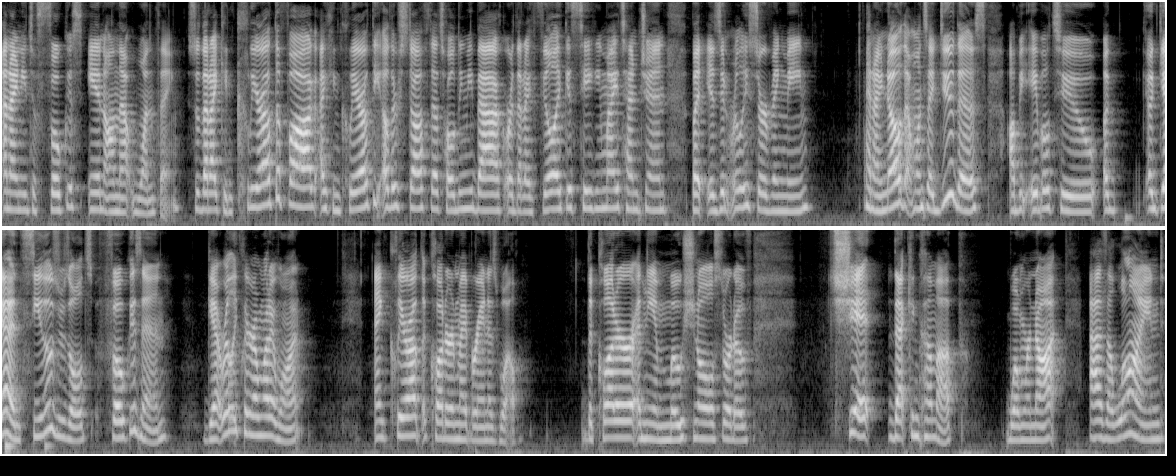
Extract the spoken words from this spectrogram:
and I need to focus in on that one thing so that I can clear out the fog, I can clear out the other stuff that's holding me back or that I feel like is taking my attention but isn't really serving me. And I know that once I do this, I'll be able to again see those results, focus in, get really clear on what I want, and clear out the clutter in my brain as well. The clutter and the emotional sort of shit that can come up when we're not as aligned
